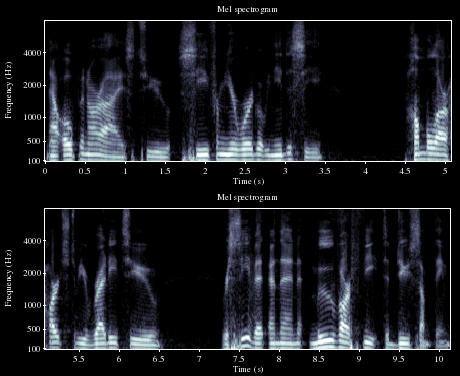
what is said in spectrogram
Now open our eyes to see from your word what we need to see. Humble our hearts to be ready to receive it, and then move our feet to do something.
